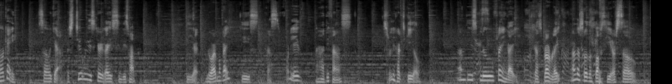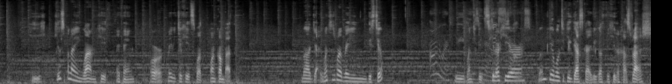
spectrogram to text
Okay, so yeah, there's two really scary guys in this map. The uh, low armor guy is, has 48 uh, defense, it's really hard to kill. And this blue flying guy, he has Blood Blade, and there's a lot of buffs here, so he kills in one hit, I think, or maybe two hits, but one combat. But yeah, I want to try playing this too. We want to kill this healer here. Won't be able to kill the guy because the healer has flash.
